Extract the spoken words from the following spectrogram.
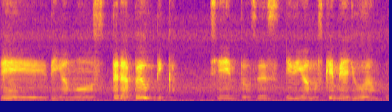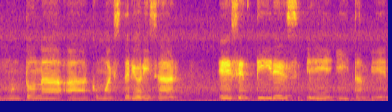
eh, digamos, terapéutica. ¿sí? Entonces, y digamos que me ayuda un montón a, como a exteriorizar eh, sentires eh, y también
